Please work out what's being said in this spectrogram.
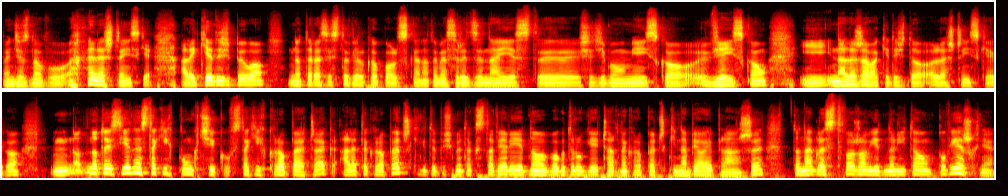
będzie znowu leszczyńskie, ale kiedyś było, no teraz jest to Wielkopolska, natomiast Rydzyna jest y, siedzibą miejsko-wiejską i należała kiedyś do Leszczyńskiego. No, no to jest jeden z takich punkcików, z takich kropeczek, ale te kropeczki, gdybyśmy tak stawiali jedną obok drugiej, czarne kropeczki na białej planszy, to nagle stworzą jednolitą powierzchnię,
